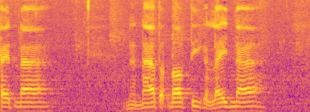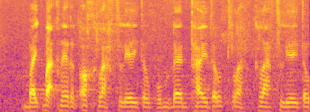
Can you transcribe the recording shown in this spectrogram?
ខេត្តណានរណាទៅដល់ទីកន្លែងណា បែកបាក់គ្នាទាំងអស់ខ្លះធ្លាយទៅព្រំដែនថៃទៅខ្លះខ្លះធ្លាយទៅ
